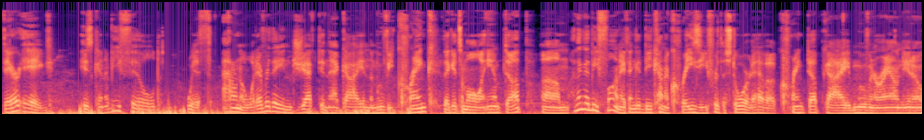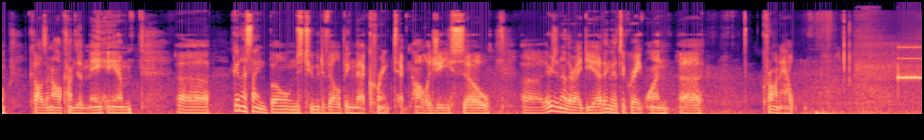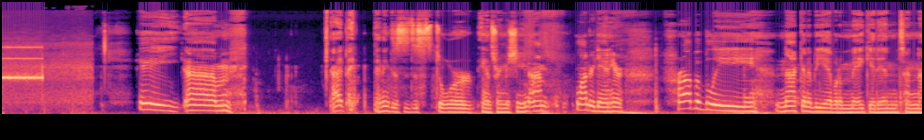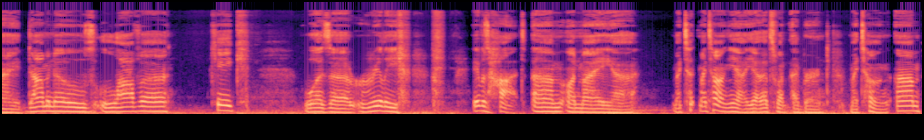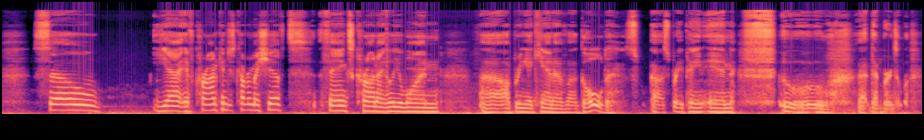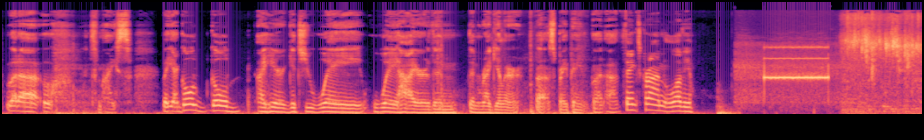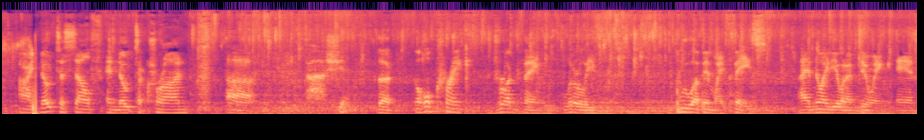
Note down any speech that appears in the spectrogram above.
their egg is going to be filled with, I don't know, whatever they inject in that guy in the movie Crank that gets them all amped up. Um, I think that'd be fun. I think it'd be kind of crazy for the store to have a cranked up guy moving around, you know, causing all kinds of mayhem. Uh, going to assign Bones to developing that crank technology. So uh, there's another idea. I think that's a great one. Uh, Kron out. Hey, um, I, I, think this is the store answering machine. I'm Laundry Dan here. Probably not going to be able to make it in tonight. Domino's lava cake was uh, really it was hot um, on my uh, my t- my tongue. Yeah, yeah, that's what I burned my tongue. Um, so yeah, if Kron can just cover my shift, thanks, Kron. I owe you one. Uh, I'll bring you a can of uh, gold uh, spray paint in. Ooh, that that burns a little, but uh, ooh, it's some ice. But yeah, gold gold I hear gets you way way higher than than regular uh, spray paint. But uh, thanks, Kron. Love you. All right. Note to self and note to Kron. Uh, ah, shit. The the whole crank drug thing literally blew up in my face. I have no idea what I'm doing, and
